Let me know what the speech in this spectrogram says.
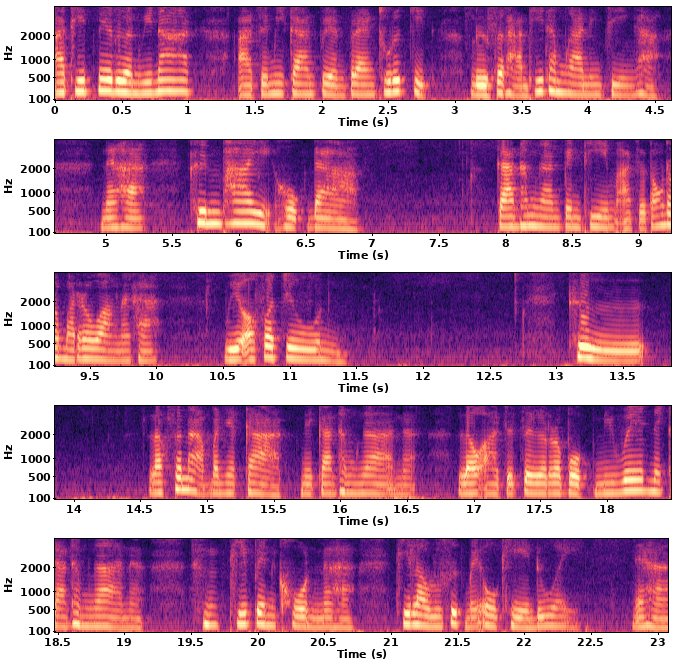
อาทิตย์ในเรือนวินาศอาจจะมีการเปลี่ยนแปลงธุรกิจ หรือสถานที่ทำงานจริง ๆ ค่ะนะคะ ขึ้นไพ่6ดาบ การทำงานเป็นทีมอาจจะต้องระมัดระวังนะคะ Wheel of Fortune คือลักษณะบรรยากาศในการทำงานน่ะ เราอาจจะเจอระบบนิเวศในการทำงานน่ะที่เป็นคนนะคะที่เรารู้สึกไม่โอเคด้วยนะคะ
